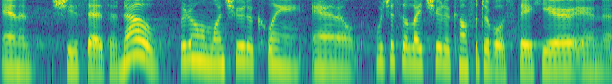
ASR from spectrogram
And she says, "No, we don't want you to clean, and uh, we just let you to comfortable stay here." And uh,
